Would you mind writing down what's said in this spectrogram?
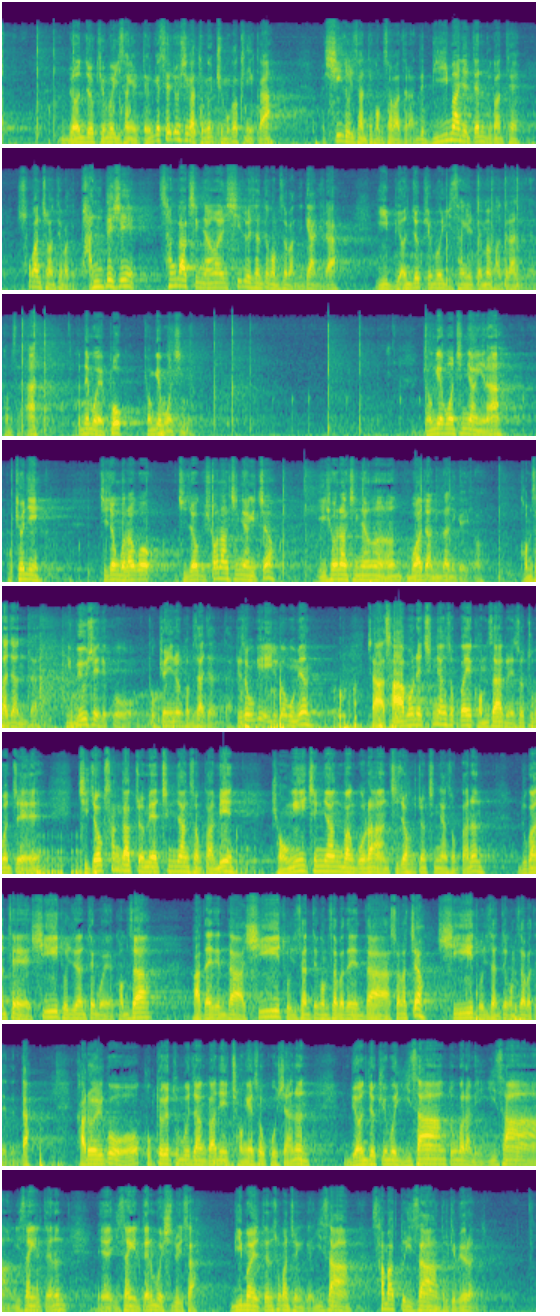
면적 규모 이상일 때. 그러니까 세종시 같은 건 규모가 크니까 시도지사한테 검사 받으라. 근데 미만일 때는 누구한테? 소관청한테 받은 반드시 삼각식량을 시도지사한테 검사 받는 게 아니라 이 면적 규모 이상일 때만 받으라는 얘기야 검사. 근데 뭐예요 복 경계보건 측량 경계보건 측량이나 복현이 지적 뭐라고? 지적 현황 측량 있죠? 이 현황 측량은 뭐 하지 않는다니까 이거. 검사하지 않는다. 이 외우셔야 되고 복현이는 검사하지 않는다. 그래서 거기 읽어보면 자 4번의 측량 성과의 검사 그래서 두 번째 지적 삼각점의 측량 성과 및 경위 측량 방법을 한 지적 확정 측량 성과는 누구한테 시 도지사한테 뭐예요? 검사 받아야 된다. 시 도지사한테 검사 받아야 된다. 써놨죠? 시 도지사한테 검사 받아야 된다. 가로 열고 국토교통부 장관이 정해서 고시하는 면적 규모 이상 동그라미 이상 이상일 때는 예, 이상일 때는 뭐 시도 이상 미만일 때는 소관청이니까 이상 사막도 이상 그렇게 외우라는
